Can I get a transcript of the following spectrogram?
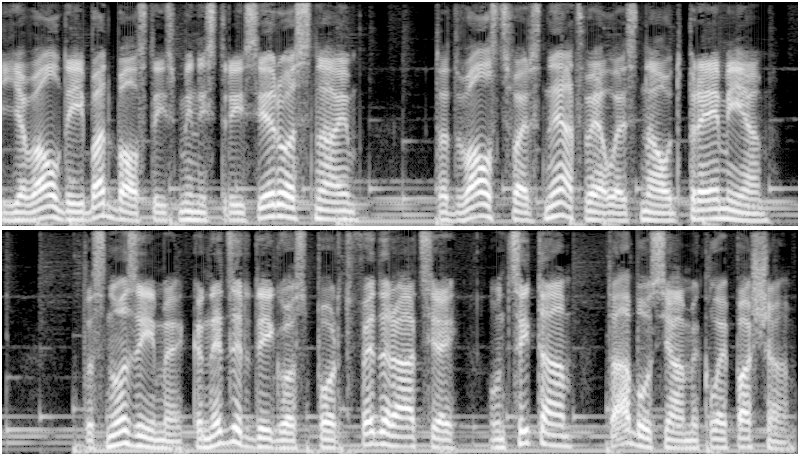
Ja valdība atbalstīs ministrijas ierosinājumu, tad valsts vairs neatvēlēs naudu prēmijām, Tas nozīmē, ka nedzirdīgo sporta federācijai un citām tā būs jāmeklē pašām.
